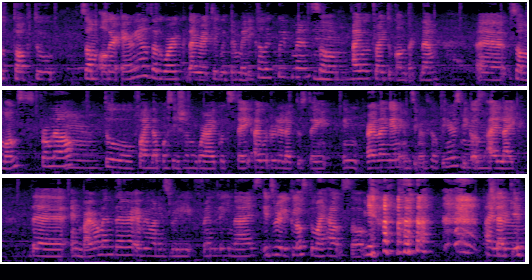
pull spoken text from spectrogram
to talk to some other areas that work directly with the medical equipment. So Mm. I will try to contact them uh, some months from now Mm. to find a position where I could stay. I would really like to stay in Erlangen in Siemens Healthineers because Mm. I like the environment there. Everyone is really friendly, nice. It's really close to my house, so yeah. I like it.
